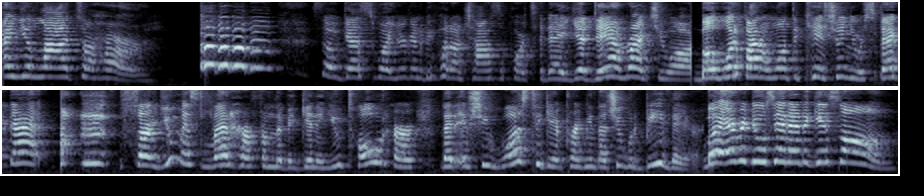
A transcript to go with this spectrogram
and you lied to her. so guess what? You're gonna be put on child support today. You're damn right you are. But what if I don't want the kid? Shouldn't you respect that? Sir, you misled her from the beginning. You told her that if she was to get pregnant that you would be there. But every dude said that to get some.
